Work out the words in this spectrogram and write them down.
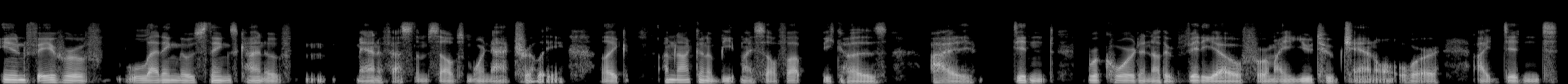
in favor of letting those things kind of manifest themselves more naturally. Like, I'm not going to beat myself up because I didn't record another video for my YouTube channel or I didn't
